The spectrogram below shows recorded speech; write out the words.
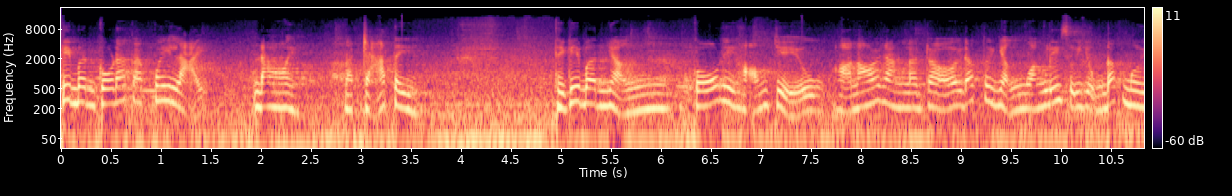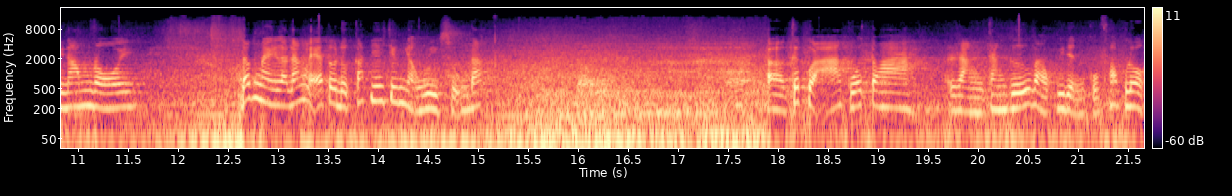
cái bên cô đó ta quay lại đòi và trả tiền. Thì cái bên nhận cố thì họ không chịu, họ nói rằng là, trời ơi, đất tôi nhận quản lý sử dụng đất 10 năm rồi. Đất này là đáng lẽ tôi được cấp giấy chứng nhận quyền sử dụng đất à, kết quả của tòa rằng căn cứ vào quy định của pháp luật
